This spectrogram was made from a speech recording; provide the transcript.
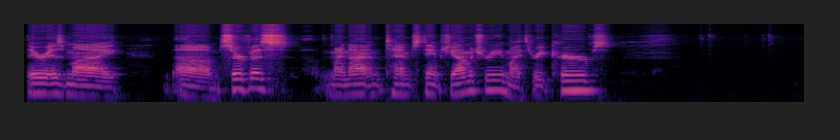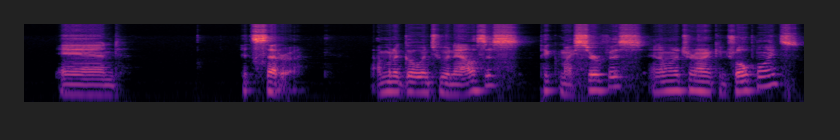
there is my um, surface, my non-time stamped geometry, my three curves, and etc. I'm going to go into analysis, pick my surface, and I'm going to turn on control points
